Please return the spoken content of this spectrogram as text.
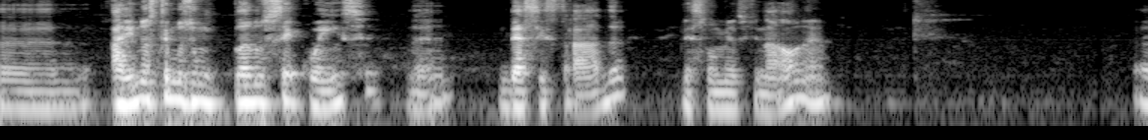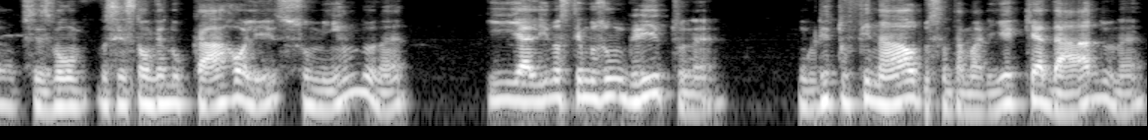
Uh, ali nós temos um plano sequência né, dessa estrada, nesse momento final, né? Uh, vocês, vão, vocês estão vendo o carro ali sumindo, né? E ali nós temos um grito, né? Um grito final do Santa Maria, que é dado, né?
